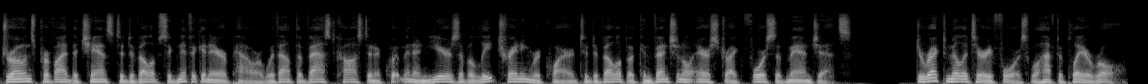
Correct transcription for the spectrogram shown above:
drones provide the chance to develop significant air power without the vast cost in equipment and years of elite training required to develop a conventional airstrike force of manned jets. Direct military force will have to play a role.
